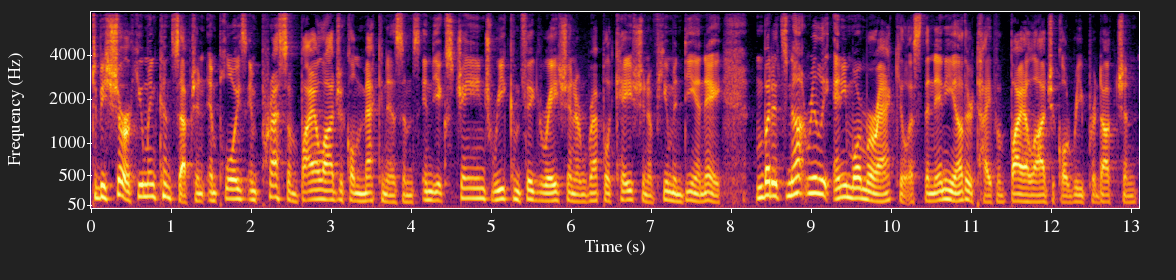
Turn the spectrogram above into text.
To be sure, human conception employs impressive biological mechanisms in the exchange, reconfiguration, and replication of human DNA, but it's not really any more miraculous than any other type of biological reproduction.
